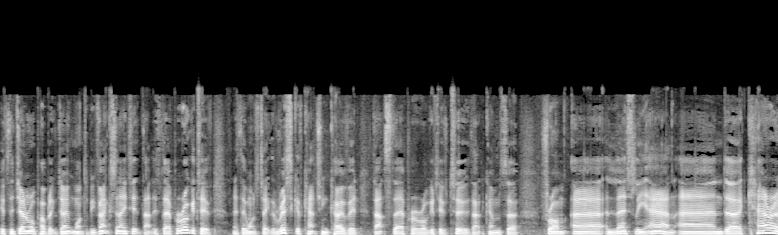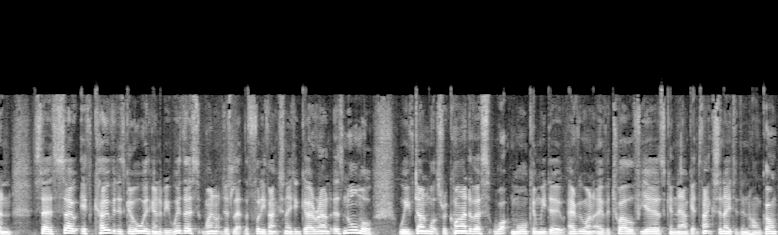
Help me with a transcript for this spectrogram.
If the general public don't want to be vaccinated, that is their prerogative. And if they want to take the risk of catching COVID, that's their prerogative too. That comes uh, from uh, Leslie Ann. And uh, Karen says, so if COVID is always going to be with us, why not just let the fully vaccinated go around as normal? We've done what's required of us. What more can we do? Everyone over 12 years can now get vaccinated in Hong Kong,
